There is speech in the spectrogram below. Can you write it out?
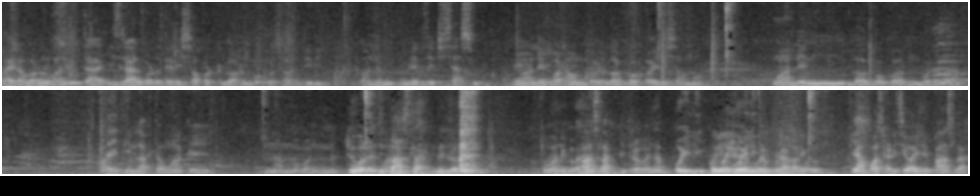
बाहिरबाट अनि उता इजरायलबाट धेरै सपोर्ट गर्नुभएको छ। दिदी भनौँ न मेरो जेठी सासू उहाँले पठाउनु भयो लगभग अहिलेसम्म। उहाँले नि लगभग गर्नुभयो होला अढाई तिन लाख त उहाँकै नाममा भनौँ न। त्यो भने चाहिँ पाँच लाखभित्र त्यो भनेको पाँच लाखभित्र होइन पहिली पहिली। पहिलीको कुरा गरेको। त्यहाँ पछाडि चाहिँ अहिले पाँच लाख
